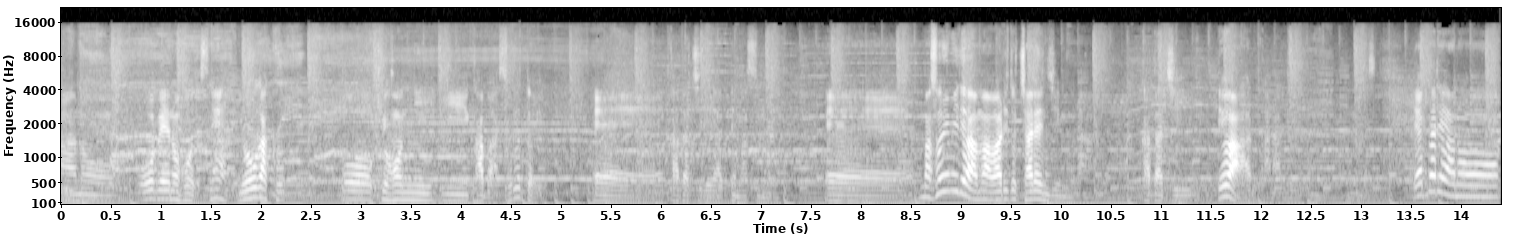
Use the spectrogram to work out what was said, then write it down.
あの欧米の方ですね洋楽を基本にカバーするという、えー形でやってますので、えーまあ、そういう意味ではまあ割とチャレンジングな形ではあるかなと思います。やっぱりあの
